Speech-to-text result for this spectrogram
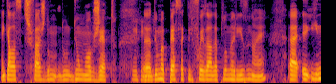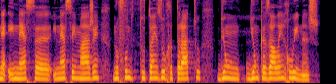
em que ela se desfaz de um, de um objeto, uhum. uh, de uma peça que lhe foi dada pelo marido, não é? Uh, e, e, nessa, e nessa imagem, no fundo, tu tens o retrato de um, de um casal em ruínas.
